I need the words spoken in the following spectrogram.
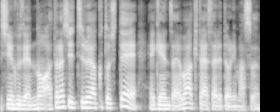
心不全の新しい治療薬として現在は期待されております。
